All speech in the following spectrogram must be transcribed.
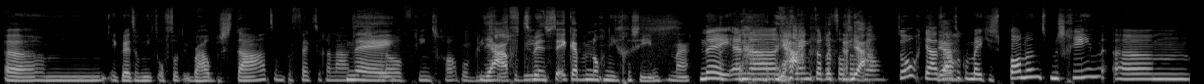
Ehm, ik weet ook niet of dat überhaupt bestaat, een perfecte relatie. Nee. Zowel vriendschap Ja, of liefdesgebied. tenminste, ik heb hem nog niet gezien. Maar Nee, en eh, ik Ja. denk dat het altijd Ja. wel... Toch? Ja, het Ja. wordt ook een beetje spannend misschien. Ehm,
